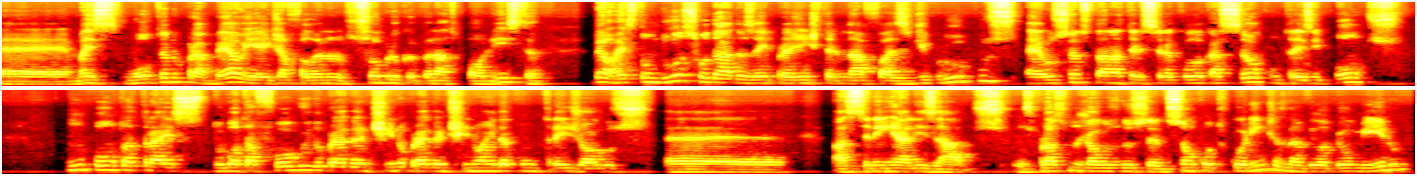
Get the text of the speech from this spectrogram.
É, mas voltando para Bel, e aí já falando sobre o Campeonato Paulista, Bel, restam duas rodadas aí para a gente terminar a fase de grupos. É, o Santos está na terceira colocação com 13 pontos, um ponto atrás do Botafogo e do Bragantino. O Bragantino ainda com três jogos é, a serem realizados. Os próximos jogos do Santos são contra o Corinthians na Vila Belmiro,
